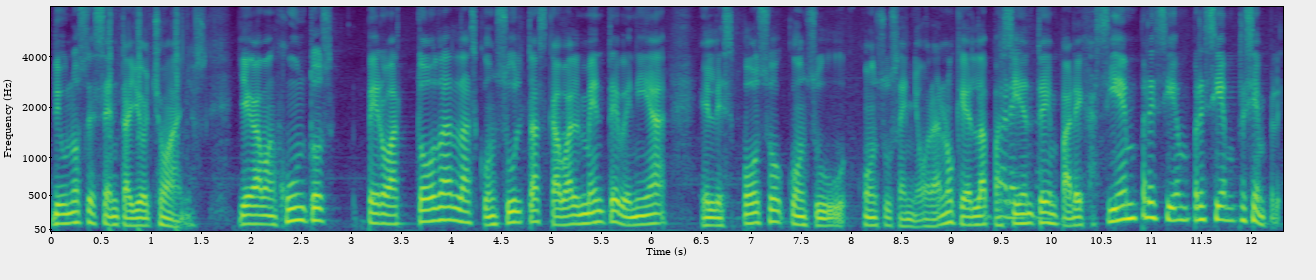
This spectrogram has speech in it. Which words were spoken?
de unos 68 años. Llegaban juntos, pero a todas las consultas cabalmente venía el esposo con su, con su señora, ¿no? Que es la paciente en pareja. Siempre, siempre, siempre, siempre.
